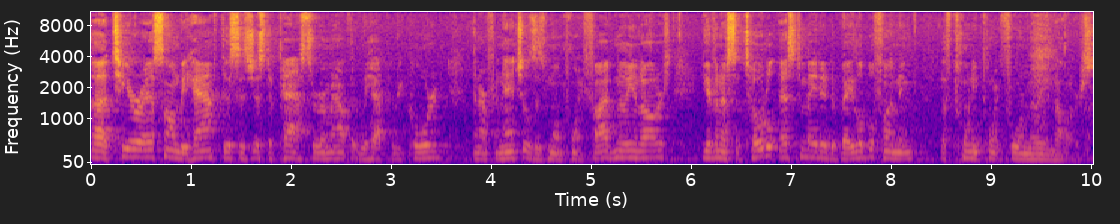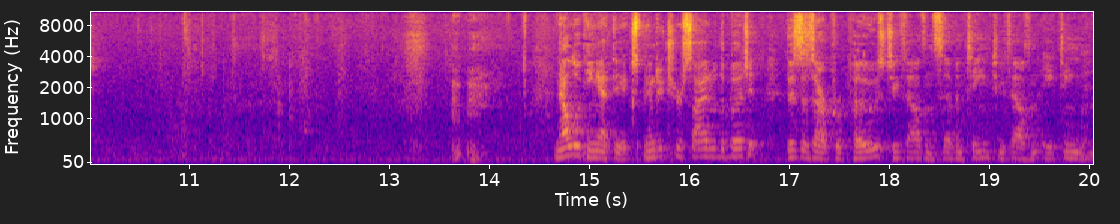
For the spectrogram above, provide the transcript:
Uh, TRS on behalf, this is just a pass-through amount that we have to record in our financials is $1.5 million, giving us a total estimated available funding of $20.4 million. Now looking at the expenditure side of the budget, this is our proposed 2017-2018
